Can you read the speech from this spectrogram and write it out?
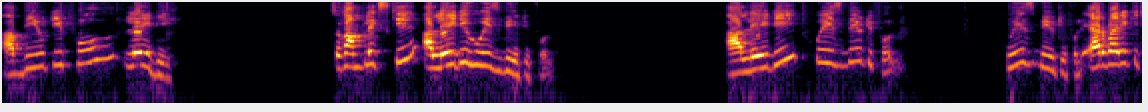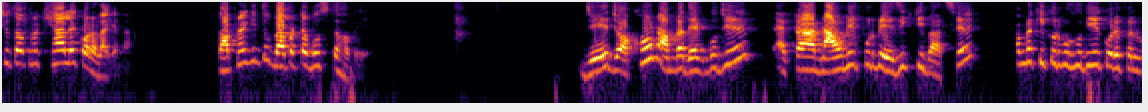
a beautiful lady so complex কি a lady who is beautiful a lady who is beautiful who is beautiful এর বাইরে কিছু তো আপনার খেয়ালে করা লাগে না। তো আপনার কিন্তু ব্যাপারটা বুঝতে হবে। যে যখন আমরা দেখব যে একটা নাউনের পূর্বে এজিকটিভ আছে, আমরা কি করব? হু দিয়ে করে ফেলব।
